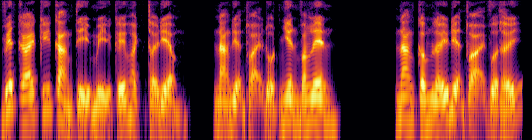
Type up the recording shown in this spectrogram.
viết cái kỹ càng tỉ mỉ kế hoạch thời điểm, nàng điện thoại đột nhiên vang lên. Nàng cầm lấy điện thoại vừa thấy,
